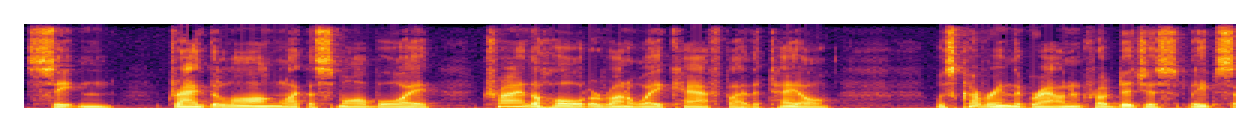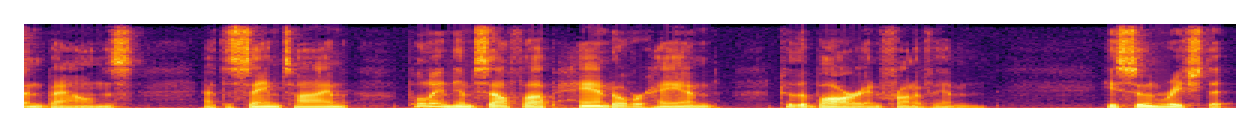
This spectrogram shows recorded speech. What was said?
Seaton, dragged along like a small boy trying to hold a runaway calf by the tail, was covering the ground in prodigious leaps and bounds, at the same time pulling himself up hand over hand to the bar in front of him. He soon reached it,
